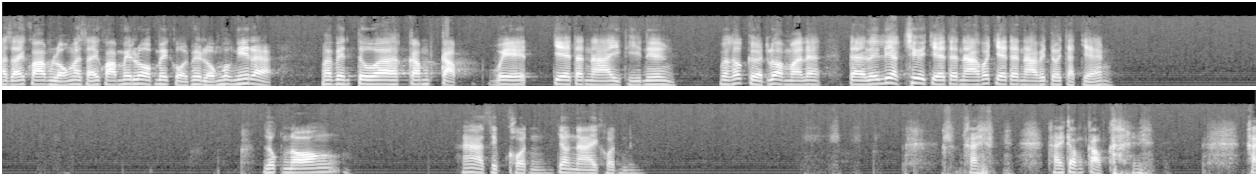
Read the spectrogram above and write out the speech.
อาศัยความหลง อาศัยความไม่โลภไม่โกรธไม่หลงพวกนี้แหละ มาเป็นตัวกำกับเวทเจตนาอีกทีนึงเมื่อเขาเกิดร่วมมาแล้ว แต่เลยเรียกชื่อเจตนาเพราะเจตนาเป็นตัวจัดแจงลูกน้องห้าสิบคนเจ้านายคนหนึ่งใคร ใครกำกับใคร ใคร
